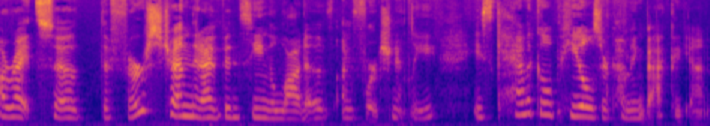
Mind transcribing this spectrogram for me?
All right, so the first trend that I've been seeing a lot of, unfortunately, is chemical peels are coming back again.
